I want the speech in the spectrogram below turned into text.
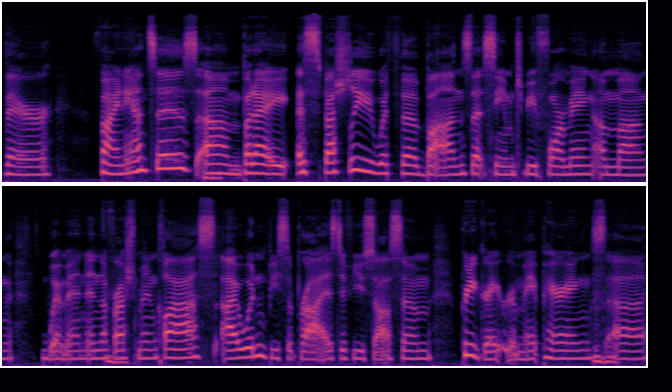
their finances. Um, but I, especially with the bonds that seem to be forming among women in the freshman class, I wouldn't be surprised if you saw some pretty great roommate pairings. Uh,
